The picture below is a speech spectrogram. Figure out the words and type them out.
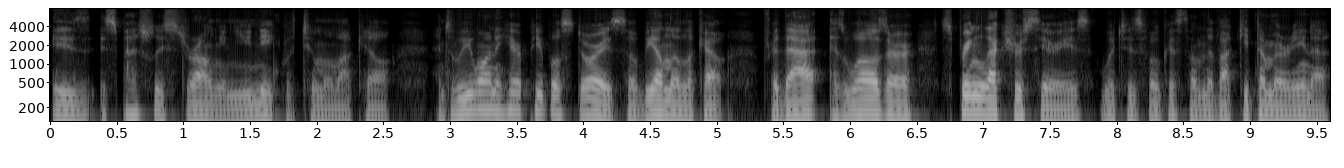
is especially strong and unique with Tumamoc Hill. And so we want to hear people's stories. So be on the lookout for that, as well as our spring lecture series, which is focused on the Vaquita marina,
